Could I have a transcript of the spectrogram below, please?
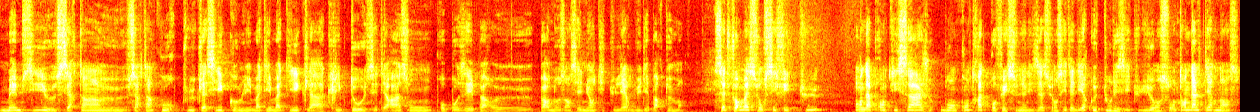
même si euh, certains, euh, cours plus classiques comme les mathématiques, la crypto, etc., sont proposés par, euh, par nos enseignants titulaires du département. Cette formation s'effectue en apprentissage ou en contrat de professionnalisation, c'est-à-dire que tous les étudiants sont en alternance.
